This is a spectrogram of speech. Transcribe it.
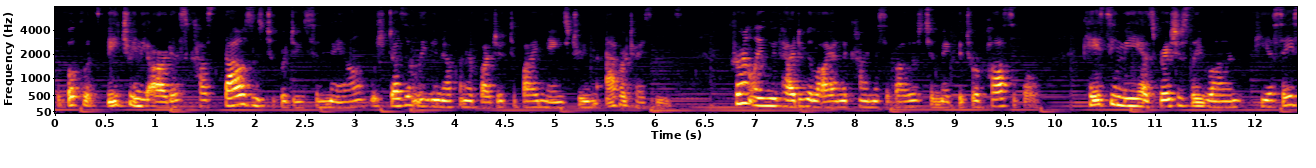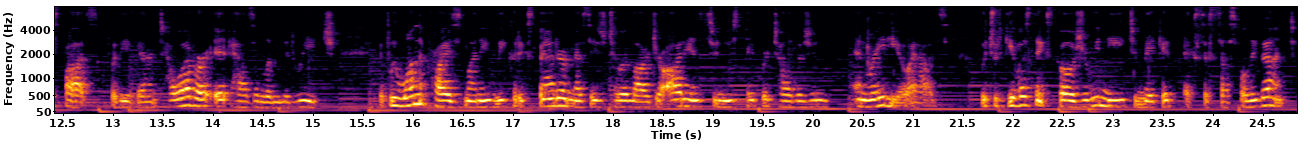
The booklets featuring the artists cost thousands to produce and mail, which doesn't leave enough in our budget to buy mainstream advertisements. Currently, we've had to rely on the kindness of others to make the tour possible. KCME has graciously run PSA spots for the event, however, it has a limited reach. If we won the prize money, we could expand our message to a larger audience through newspaper, television, and radio ads, which would give us the exposure we need to make it a successful event.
